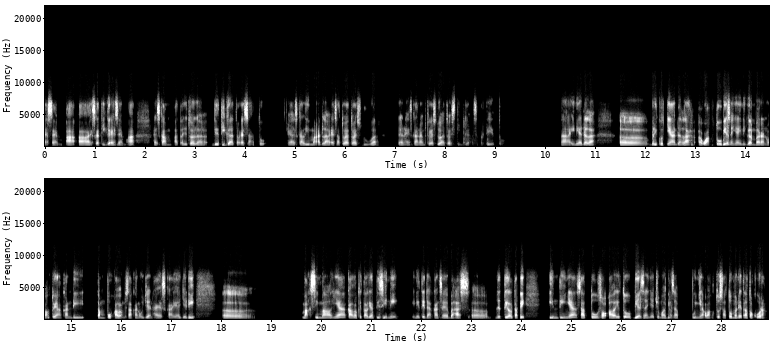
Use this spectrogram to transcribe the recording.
SMA, uh, HSK 3 SMA, HSK 4 itu adalah D3 atau S1, HSK 5 adalah S1 atau S2 dan HSK 6 itu S2 atau S3 seperti itu. Nah, ini adalah eh, berikutnya adalah eh, waktu. Biasanya ini gambaran waktu yang akan ditempuh kalau misalkan ujian HSK ya. Jadi eh, maksimalnya kalau kita lihat di sini Ini tidak akan saya bahas detail, tapi intinya satu soal itu biasanya cuma bisa punya waktu satu menit atau kurang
